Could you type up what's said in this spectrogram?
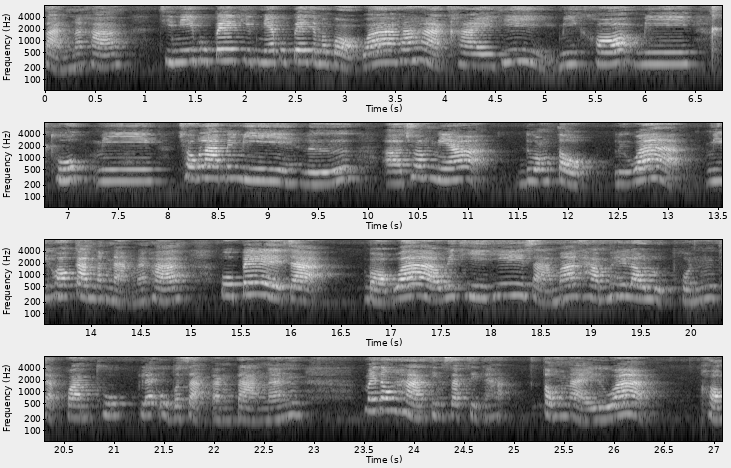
สรรค์นะคะ ทีนี้ปูเป้คลิปนี้ปูเป้จะมาบอกว่าถ้าหากใครที่มีเคราะห์มีทุกข์มีโชคลาภไม่มี หรืออช่วงเนี้ยดวงตกหรือว่ามีเคราะกรรมหนักๆนะคะปูเป้จะบอกว่าวิธีที่สามารถทำให้เราหลุดพ้นจากความทุกข์และอุปสรรคต่างๆนั้น ไม่ต้องหาสิ่งศักดิ์สิทธิ์ตรงไหนหรือว่าของ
